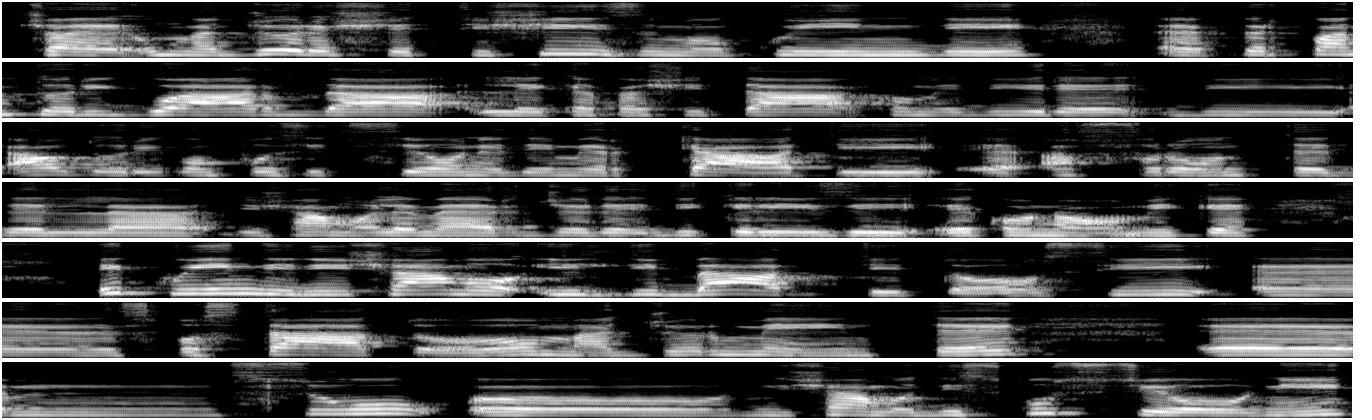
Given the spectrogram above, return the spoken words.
cioè un maggiore scetticismo quindi eh, per quanto riguarda le capacità, come dire, di autoricomposizione dei mercati eh, a fronte del, diciamo, l'emergere di crisi economiche e quindi diciamo il dibattito si è spostato maggiormente ehm, su eh, diciamo discussioni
